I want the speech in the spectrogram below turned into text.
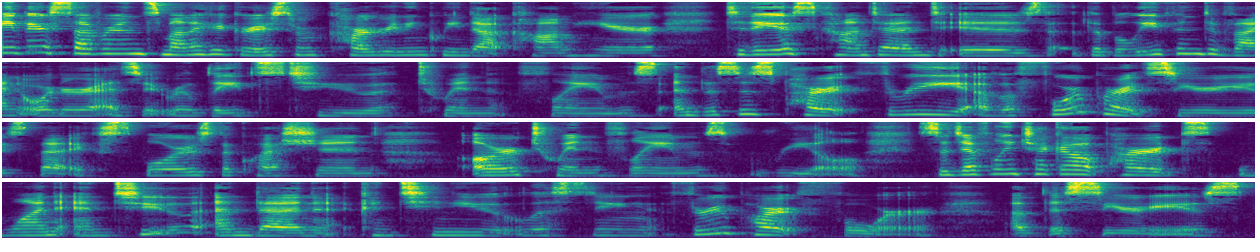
Hey there, Severance. Monica Grace from cardreadingqueen.com here. Today's content is the belief in divine order as it relates to twin flames. And this is part three of a four part series that explores the question are twin flames real? So definitely check out parts one and two and then continue listening through part four of this series.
